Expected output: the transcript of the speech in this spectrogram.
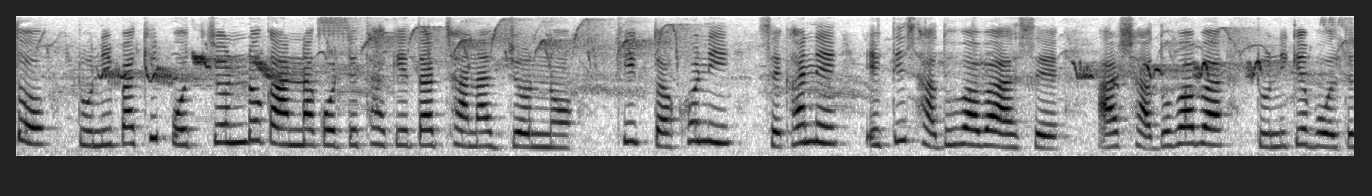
তো টুনি পাখি প্রচণ্ড কান্না করতে থাকে তার ছানার জন্য। ঠিক তখনই সেখানে একটি সাধু বাবা আসে আর সাধু বাবা টুনিকে বলতে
